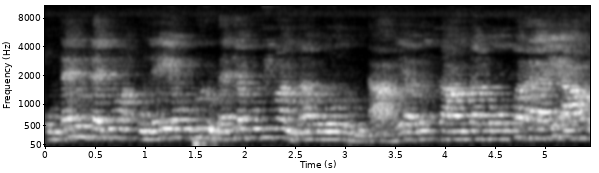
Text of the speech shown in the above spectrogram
ഉടനുടനും ഉലയും ഉടജഭൂമി വന്ന പോതുണ്ടായ വൃത്താന്തമോ പറയാമതോ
